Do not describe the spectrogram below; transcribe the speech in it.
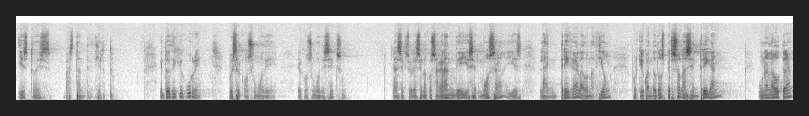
Y esto es bastante cierto. Entonces, ¿qué ocurre? Pues el consumo de, el consumo de sexo. La sexualidad es una cosa grande y es hermosa y es la entrega, la donación, porque cuando dos personas se entregan una a la otra,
